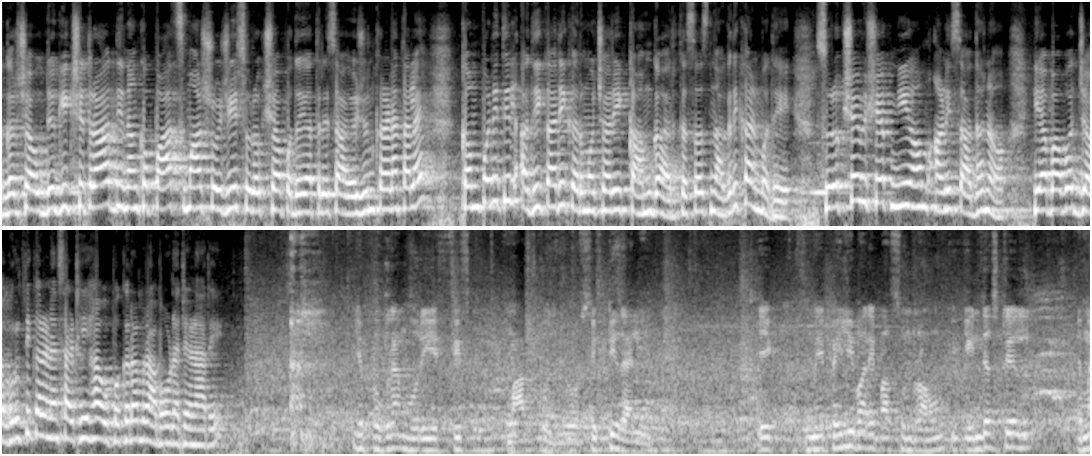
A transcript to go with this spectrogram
नगरच्या औद्योगिक क्षेत्रात दिनांक पाच मार्च रोजी सुरक्षा पदयात्रेचं आयोजन करण्यात आलंय. कंपनीतील अधिकारी कर्मचारी कामगार तसंच नागरिकांमध्ये सुरक्षाविषयक नियम आणि साधनं याबाबत जागृती करण्यासाठी हा उपक्रम राबवण्यात येणार आहे. ये प्रोग्राम हो रही है फिफ्थ मार्च को जो सेफ्टी रैली। एक मैं पहली बार ये बात सुन रहा हूँ कि इंडस्ट्रियल एम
